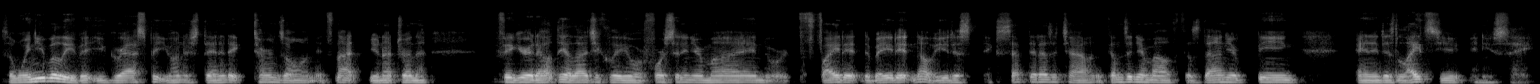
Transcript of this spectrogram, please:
So when you believe it, you grasp it, you understand it, it turns on. It's not, you're not trying to figure it out theologically or force it in your mind or fight it, debate it. No, you just accept it as a child. It comes in your mouth, goes down your being, and it just lights you. And you say,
